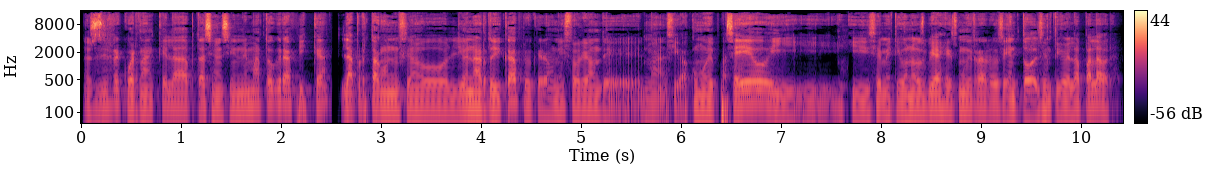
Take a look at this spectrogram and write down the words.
No sé si recuerdan que la adaptación cinematográfica la protagonizó Leonardo DiCaprio, que era una historia donde el man se iba como de paseo y, se metió unos viajes muy raros en todo el sentido de la palabra.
